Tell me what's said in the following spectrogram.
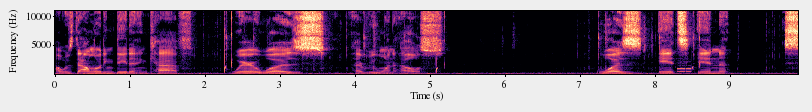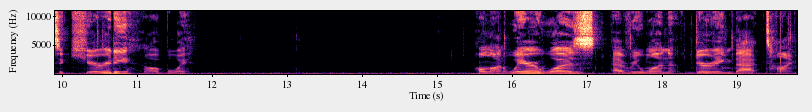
I was downloading data in CAF. Where was everyone else? Was it in security? Oh boy. Hold on. Where was everyone during that time?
